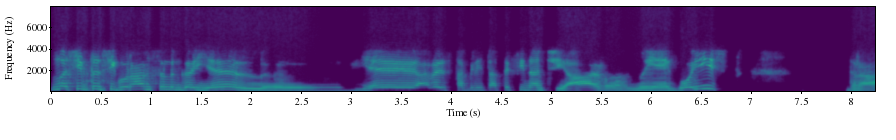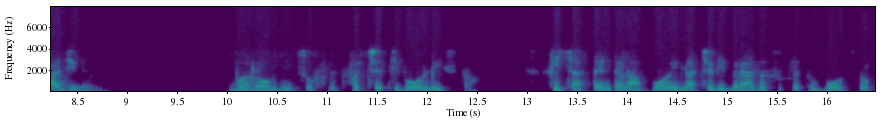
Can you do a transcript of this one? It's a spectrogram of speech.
mă simt în siguranță lângă el, e, are stabilitate financiară, nu e egoist. Dragii mei, vă rog din suflet, faceți-vă o listă. Fiți atente la voi, la ce vibrează sufletul vostru,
